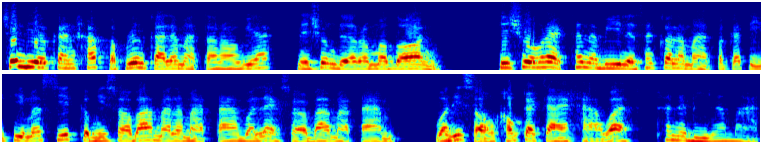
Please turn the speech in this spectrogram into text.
เช่นเดียวกันครับกับเรื่องการละหมาดตะราวียในช่วงเดือนรอมฎอนที่ช่วงแรกท่านนบีเนี่ยท่านก็ละหมาดปกติที่มัสยิดก็มีซอบ้ามาละหมาดตามวันแรกซอบ้ามาตาม วันที่สองเขากระจายข่าวว่าท่านนบีละหมาด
